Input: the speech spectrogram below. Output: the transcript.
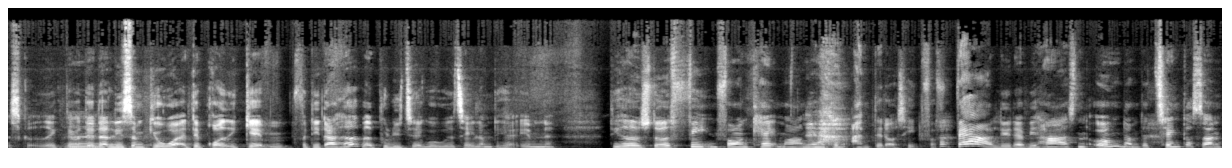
skred. Ikke? Det var mm. det, der ligesom gjorde, at det brød igennem. Fordi der havde været politikere gå ud og tale om det her emne. De havde jo stået fint foran kamera, men ja. tænkte, det er da også helt forfærdeligt, at vi har sådan en ungdom, der tænker sådan,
